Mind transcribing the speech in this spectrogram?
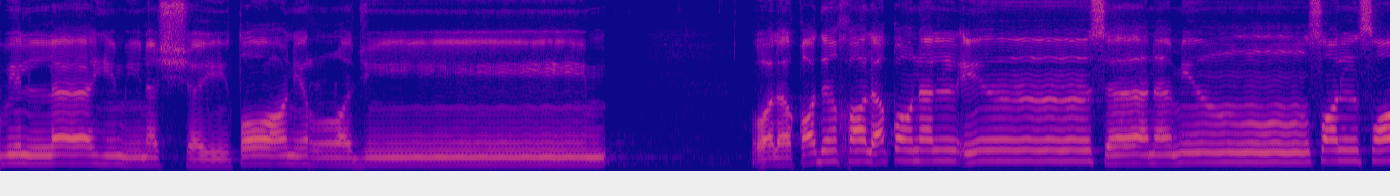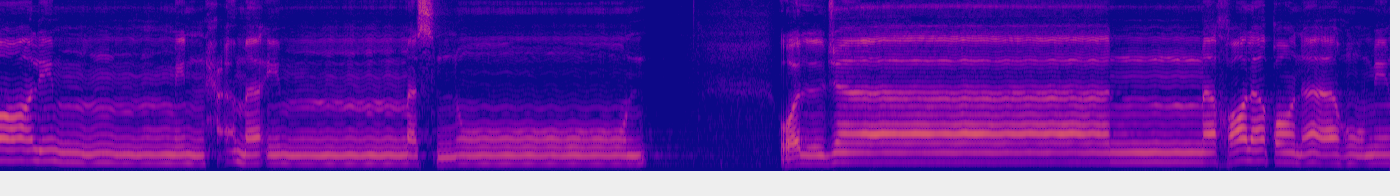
بالله من الشيطان الرجيم. ولقد خلقنا الإنسان من صلصال من حمأ مسنون. والجان خلقناه من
